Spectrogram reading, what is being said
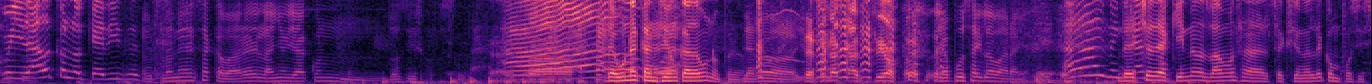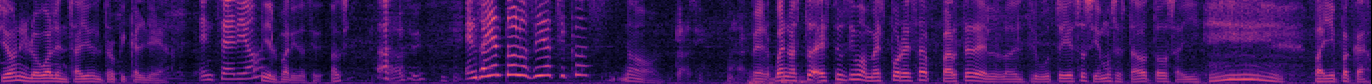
Cuidado con lo que dices. El plan es acabar el año ya con dos discos. Ah. De una canción cada uno, pero... Ya, lo- De una canción. ya puse ahí la vara ya. Ay, me De hecho, de aquí nos vamos al seccional de composición y luego al ensayo del Tropical Yeah. ¿En serio? Y el Farid así. ¿Ah, sí? Ah, sí. ¿Ensayan todos los días, chicos? No. Casi. Pero bueno, esto, este último mes por esa parte de lo del tributo y eso sí hemos estado todos ahí. Para allá y para acá.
